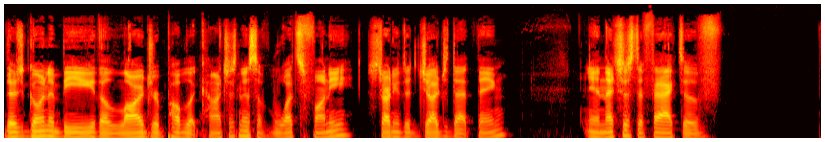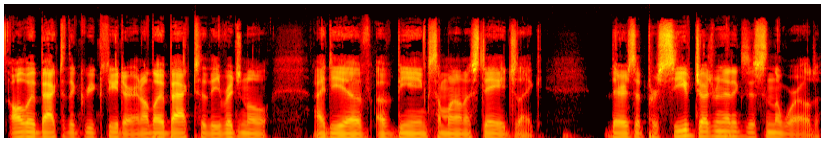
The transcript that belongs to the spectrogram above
there's going to be the larger public consciousness of what's funny starting to judge that thing. And that's just a fact of all the way back to the Greek theater and all the way back to the original idea of, of being someone on a stage. Like there's a perceived judgment that exists in the world.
